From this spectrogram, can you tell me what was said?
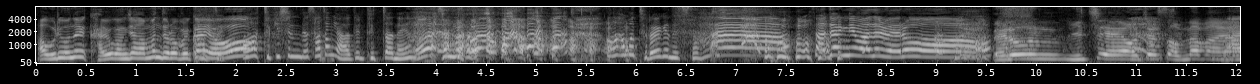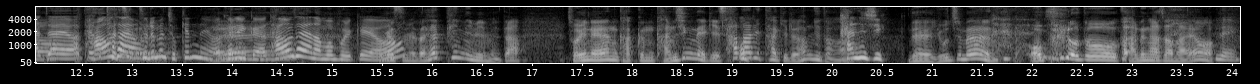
아 우리 오늘 가요광장 한번 들어볼까요? 갑자기, 아, 듣기 싫은데 사장님 아들 듣자네. 아, 정말. 아, 한번 들어야겠네, 진짜. 사장님 아들 외로워. 좋은 위치에 어쩔 수 없나 봐요. 맞아요. 다음 같이 사연 들으면 좋겠네요. 네. 그러니까요. 다음 사연 한번 볼게요. 보겠습니다. 해피님입니다. 저희는 가끔 간식 내기 사다리 타기를 합니다. 간식. 네, 요즘은 어플로도 가능하잖아요. 네.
